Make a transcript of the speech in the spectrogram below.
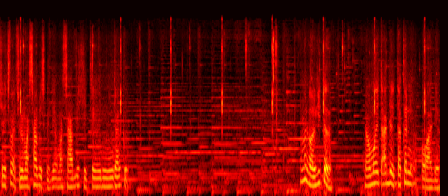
Cepat cepat sebelum masa habis ke? Dia masa habis kita meninggal ke? Mana kalau kita Nama dia tak ada takkan Oh ada.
